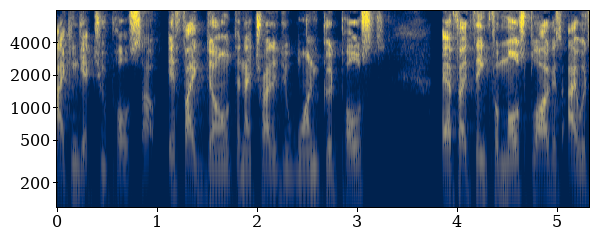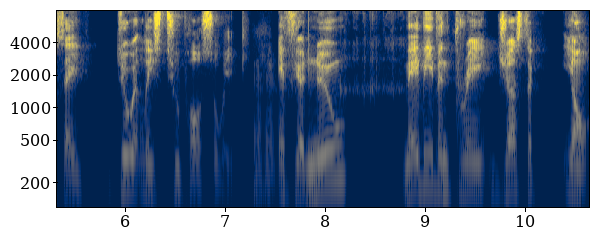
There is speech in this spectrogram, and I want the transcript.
I can get two posts out. If I don't, then I try to do one good post. If I think for most bloggers, I would say do at least two posts a week. Mhm. If you're new, maybe even three, just to you know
